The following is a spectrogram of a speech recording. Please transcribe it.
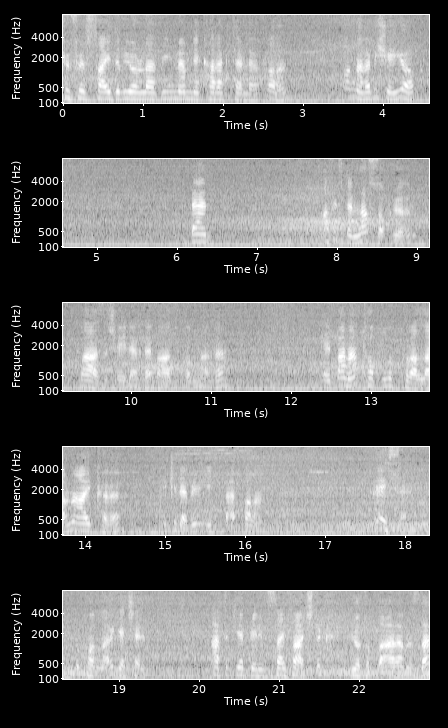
küfür saydırıyorlar, bilmem ne karakterleri falan. Onlara bir şey yok. Ben hafiften laf sokuyorum bazı şeylerde, bazı konularda. E, bana topluluk kurallarına aykırı. ikide bir ihbar falan. Neyse, bu konuları geçelim. Artık yepyeni bir sayfa açtık YouTube'la aramızda.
